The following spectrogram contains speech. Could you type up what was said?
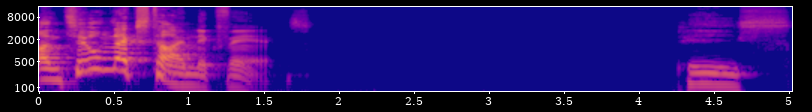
Until next time, Knick fans. Peace.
